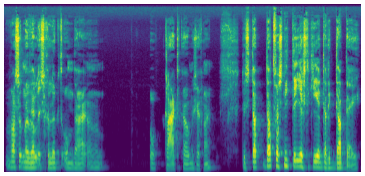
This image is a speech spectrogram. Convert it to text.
was het me wel eens gelukt om daar op klaar te komen, zeg maar. Dus dat, dat was niet de eerste keer dat ik dat deed.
